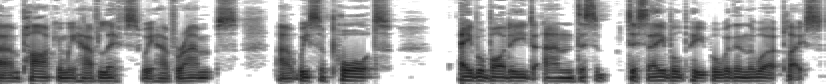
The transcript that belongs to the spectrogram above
um, parking, we have lifts, we have ramps, uh, we support able-bodied and dis- disabled people within the workplace.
